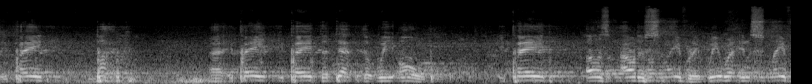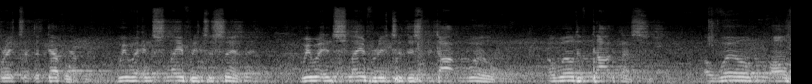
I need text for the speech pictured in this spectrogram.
He paid back. Uh, he, paid, he paid the debt that we owed. He paid us out of slavery. We were in slavery to the devil. We were in slavery to sin. We were in slavery to this dark world. A world of darkness. A world of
